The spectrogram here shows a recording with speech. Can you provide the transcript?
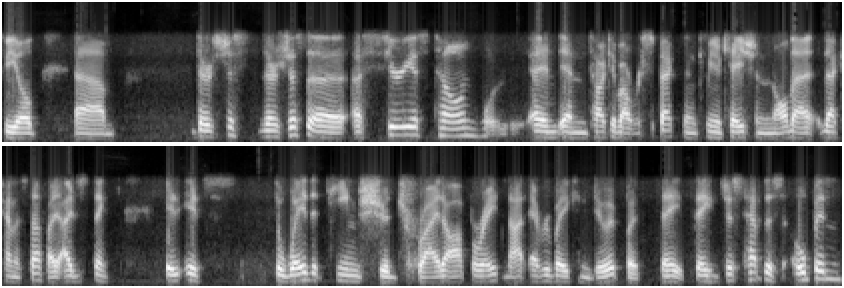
field. Um, there's just there's just a, a serious tone, and and talking about respect and communication and all that that kind of stuff. I, I just think it, it's the way that teams should try to operate. Not everybody can do it, but they they just have this open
